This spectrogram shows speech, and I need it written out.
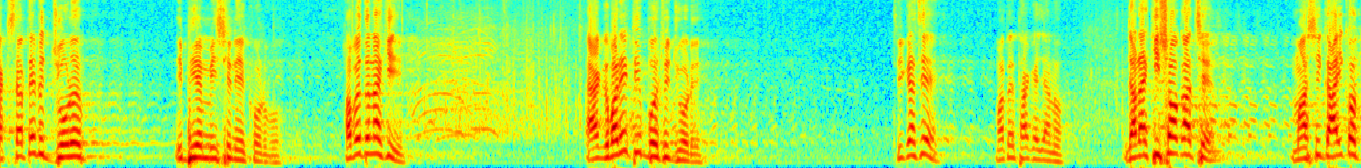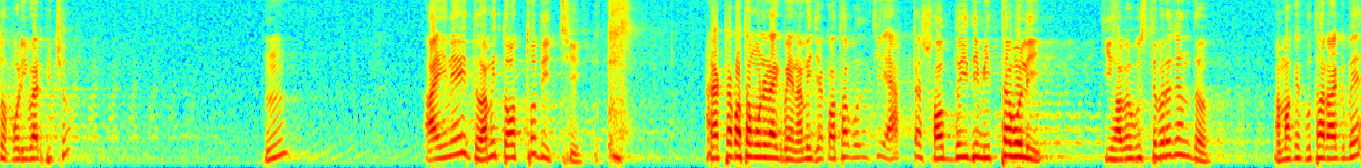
একসাথে একটু জোরে ইভিএম মেশিনে করব। হবে তো নাকি? একবারই টিপবো একটু জোরে। ঠিক আছে? মাথায় থাকে জানো যারা কৃষক আছেন, মাসিক আয় কত পরিবার পিছু? হুম? আয় নেই তো, আমি তথ্য দিচ্ছি। আর একটা কথা মনে রাখবেন, আমি যে কথা বলছি, একটা শব্দ যদি মিথ্যা বলি, কি হবে বুঝতে পেরেছেন তো? আমাকে কোথা রাখবে?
